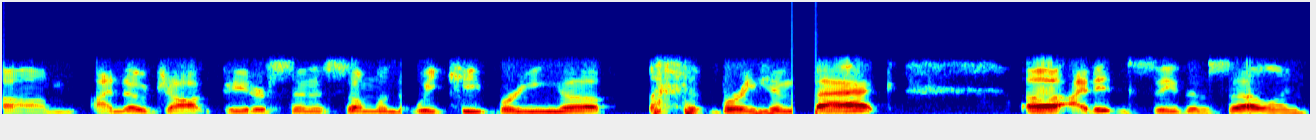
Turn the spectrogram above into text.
Um, I know Joc Pederson is someone that we keep bringing up, bring him back. Uh, I didn't see them selling.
